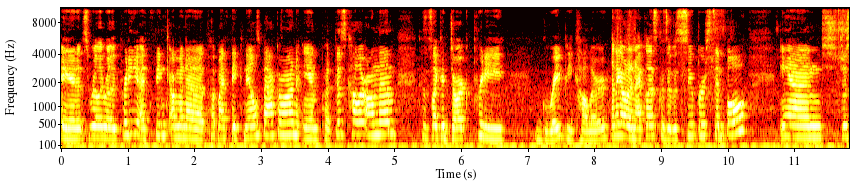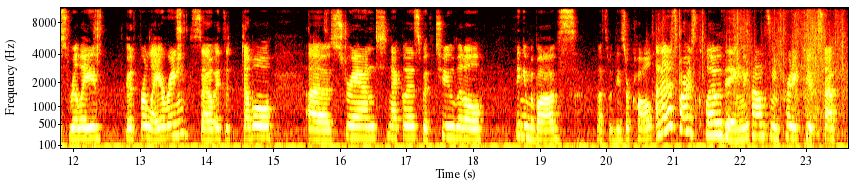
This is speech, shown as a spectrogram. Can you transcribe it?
and it's really really pretty. I think I'm gonna put my fake nails back on and put this color on them because it's like a dark pretty grapey color. And I got a necklace because it was super simple and just really good for layering. So it's a double uh, strand necklace with two little thingamabobs. That's what these are called. And then as far as clothing, we found some pretty cute stuff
